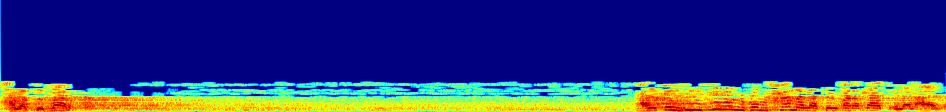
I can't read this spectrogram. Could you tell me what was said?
حاجة القديسون هم حملة البركات إلى العالم.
